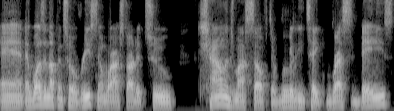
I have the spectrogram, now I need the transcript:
And it wasn't up until recent where I started to challenge myself to really take rest days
